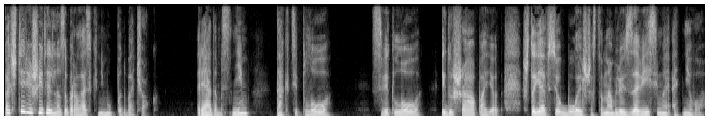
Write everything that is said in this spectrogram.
почти решительно забралась к нему под бочок. Рядом с ним так тепло, светло и душа поет, что я все больше становлюсь зависимой от него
